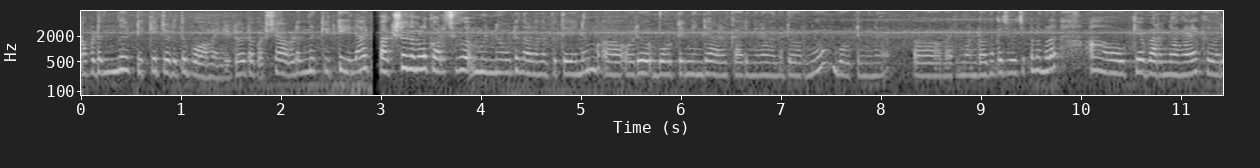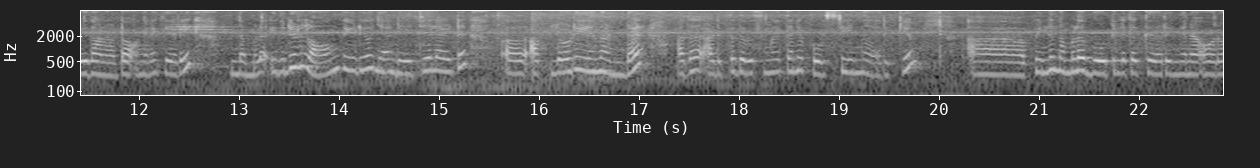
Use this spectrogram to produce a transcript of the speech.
അവിടെ നിന്ന് ടിക്കറ്റ് എടുത്ത് പോകാൻ വേണ്ടിയിട്ട് കേട്ടോ പക്ഷേ അവിടെ നിന്ന് കിട്ടിയില്ല. പക്ഷേ നമ്മൾ കുറച്ച് മുന്നോട്ട് നടന്നപ്പോഴത്തേനും ഒരു ബോട്ടിങ്ങിന്റെ ആൾക്കാരിങ്ങനെ വന്നിട്ട് പറഞ്ഞു ബോട്ടിങ്ങിന് വരുന്നുണ്ടോ? എന്നൊക്കെ ചോദിച്ചപ്പോൾ നമ്മൾ ആ ഓക്കെ പറഞ്ഞു. അങ്ങനെ കയറിയതാണ് കേട്ടോ അങ്ങനെ കയറി നമ്മൾ ഇതിന്റെ ഒരു ലോങ് വീഡിയോ ഞാൻ ഡീറ്റെയിൽ ആയിട്ട് അപ്ലോഡ് ചെയ്യുന്നുണ്ട്. അത് അടുത്ത ദിവസങ്ങളിൽ തന്നെ പോസ്റ്റ് ചെയ്യുന്നതായിരിക്കും. പിന്നെ നമ്മൾ ബോട്ടിലൊക്കെ കയറി ഇങ്ങനെ ഓരോ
